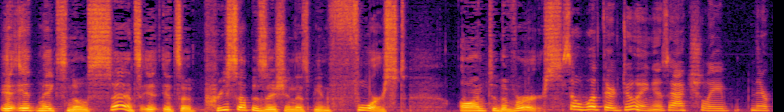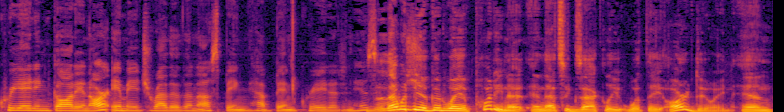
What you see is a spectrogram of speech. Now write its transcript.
It, it makes no sense. It, it's a presupposition that's being forced onto the verse. So what they're doing is actually they're creating God in our image rather than us being have been created in His. image. That would be a good way of putting it, and that's exactly what they are doing. And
